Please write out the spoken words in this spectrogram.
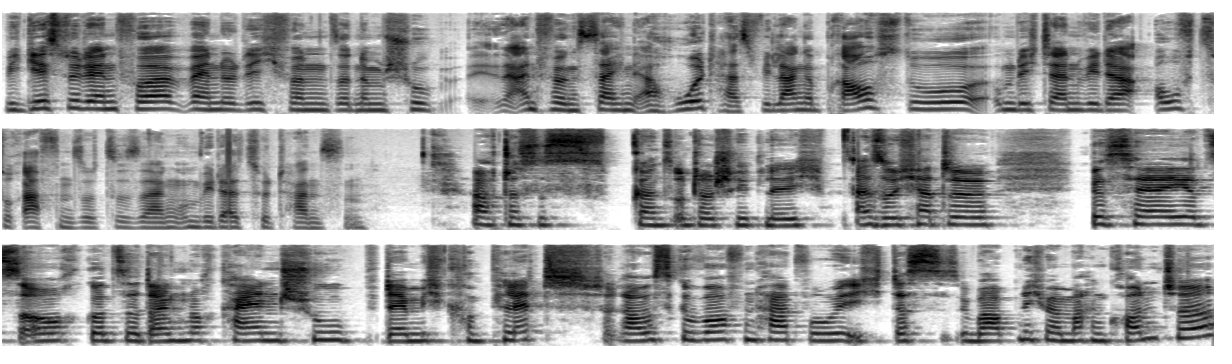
Wie gehst du denn vor, wenn du dich von so einem Schub in Anführungszeichen erholt hast? Wie lange brauchst du, um dich dann wieder aufzuraffen sozusagen, um wieder zu tanzen? Ach, das ist ganz unterschiedlich. Also ich hatte bisher jetzt auch Gott sei Dank noch keinen Schub, der mich komplett rausgeworfen hat, wo ich das überhaupt nicht mehr machen konnte.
